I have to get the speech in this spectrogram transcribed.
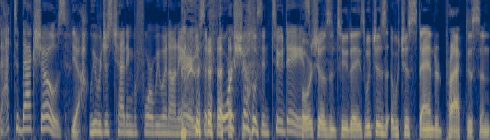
Back to back shows. Yeah. We were just chatting before we went on air. You said four shows in two days. four shows in two days, which is which is standard practice in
